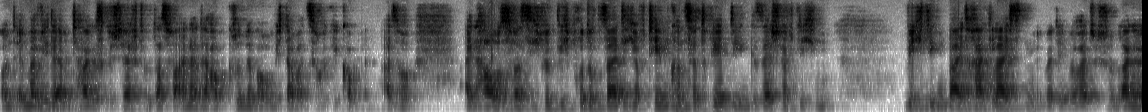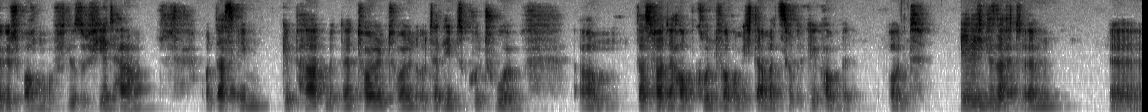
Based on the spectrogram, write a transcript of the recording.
und immer wieder im Tagesgeschäft. Und das war einer der Hauptgründe, warum ich damals zurückgekommen bin. Also ein Haus, was sich wirklich produktseitig auf Themen konzentriert, die einen gesellschaftlichen wichtigen Beitrag leisten, über den wir heute schon lange gesprochen und philosophiert haben. Und das eben gepaart mit einer tollen, tollen Unternehmenskultur. Ähm, das war der Hauptgrund, warum ich damals zurückgekommen bin. Und ehrlich gesagt, ähm, äh,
